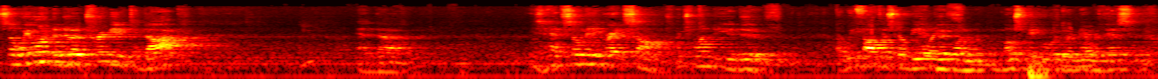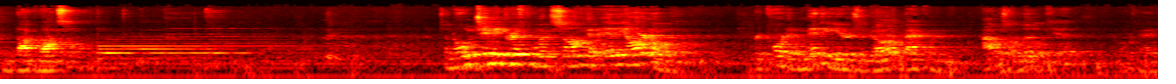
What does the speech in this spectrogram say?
So we wanted to do a tribute to Doc, and uh, He's had so many great songs. Which one do you do? Uh, we thought this would be a good one. Most people would remember this Doc Watson. It's an old Jimmy Driftwood song that Eddy Arnold recorded many years ago, back when I was a little kid. Okay.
